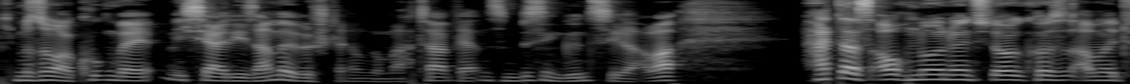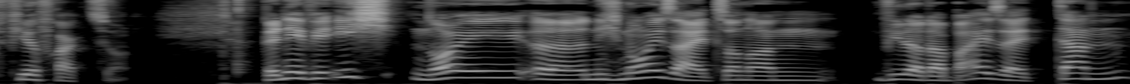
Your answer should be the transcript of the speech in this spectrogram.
ich muss nochmal gucken, weil ich ja die Sammelbestellung gemacht habe. Wir hatten es ein bisschen günstiger, aber hat das auch 99 Dollar gekostet, aber mit vier Fraktionen. Wenn ihr wie ich neu, äh, nicht neu seid, sondern wieder dabei seid, dann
